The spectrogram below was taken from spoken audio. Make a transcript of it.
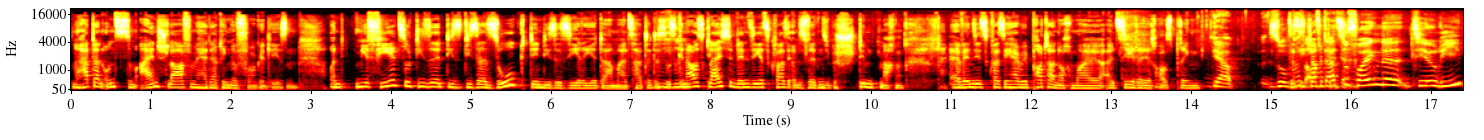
und hat dann uns zum Einschlafen Herr der Ringe vorgelesen. Und mir fehlt so diese, diese dieser Sog, den diese Serie damals hatte. Das mhm. ist genau das Gleiche, wenn sie jetzt quasi, und das werden sie bestimmt machen, äh, wenn sie jetzt quasi Harry Potter noch mal als Serie rausbringen. Ja, so, das, pass auf, glaub, dazu folgende Theorie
